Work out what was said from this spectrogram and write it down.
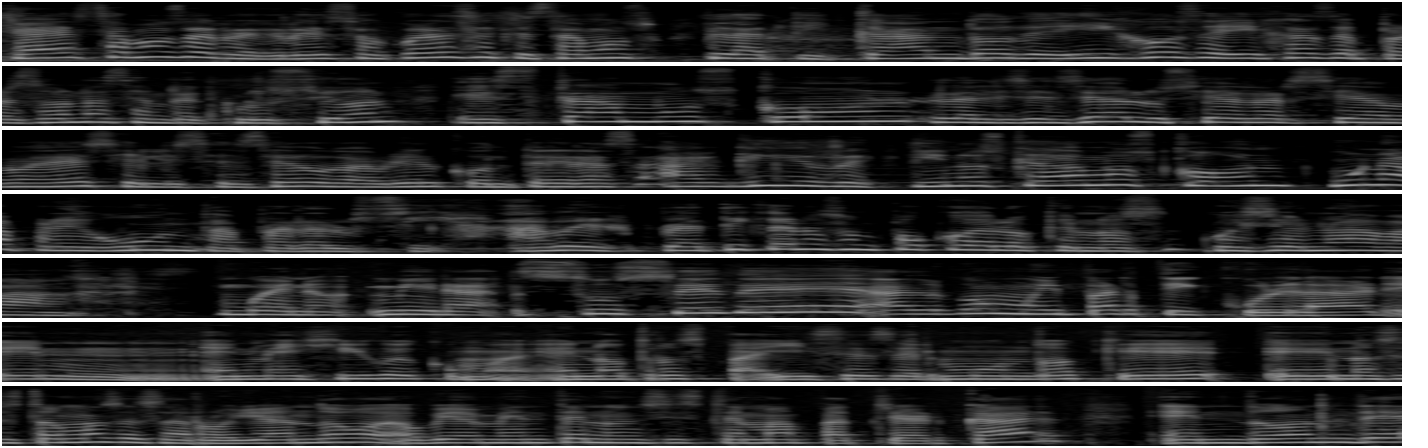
Ya estamos de regreso. Acuérdense que estamos platicando de hijos e hijas de personas en reclusión. Estamos con la licenciada Lucía García Báez y el licenciado Gabriel Contreras Aguirre. Y nos quedamos con una pregunta para Lucía. A ver, platícanos un poco de lo que nos cuestionaba Ángeles. Bueno, mira, sucede algo muy particular en, en México y como en otros países del mundo que eh, nos estamos desarrollando obviamente en un sistema patriarcal en donde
